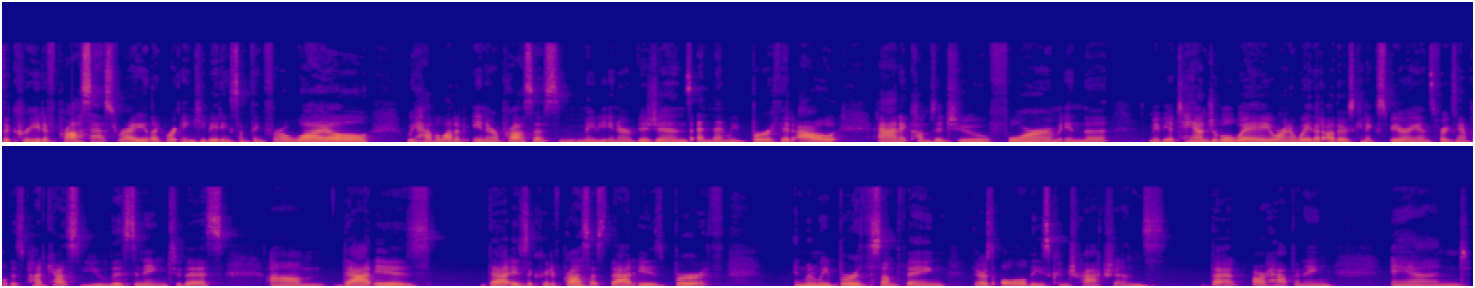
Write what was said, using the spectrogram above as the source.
the creative process, right? Like we're incubating something for a while, we have a lot of inner process, maybe inner visions, and then we birth it out and it comes into form in the maybe a tangible way or in a way that others can experience. For example, this podcast, you listening to this, um, that is that is the creative process. That is birth. And when we birth something, there's all these contractions that are happening, and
